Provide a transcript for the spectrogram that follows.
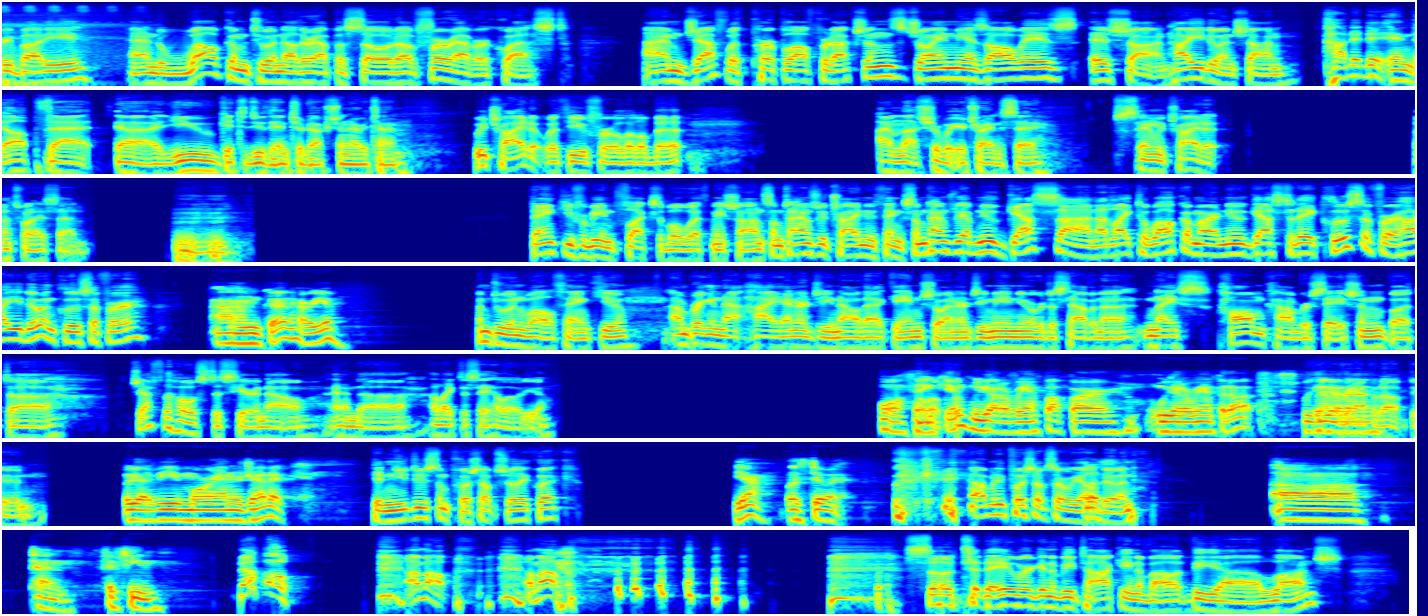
Everybody, and welcome to another episode of Forever Quest. I'm Jeff with Purple Elf Productions. Join me as always is Sean. How you doing, Sean? How did it end up that uh, you get to do the introduction every time? We tried it with you for a little bit. I'm not sure what you're trying to say. Just saying we tried it. That's what I said. hmm Thank you for being flexible with me, Sean. Sometimes we try new things. Sometimes we have new guests on. I'd like to welcome our new guest today, Klucifer. How are you doing, Klucifer? I'm good. How are you? I'm doing well, thank you. I'm bringing that high energy now, that game show energy. Me and you were just having a nice, calm conversation, but uh, Jeff, the host, is here now, and uh, I'd like to say hello to you. Well, thank Hello. you. We got to ramp up our. We got to ramp it up. We got gotta- ramp it up, dude. We got to be more energetic. Can you do some push ups really quick? Yeah, let's do it. Okay. How many push ups are we all Let's- doing? Uh, 10, 15. No, I'm out. I'm out. so today we're going to be talking about the uh, launch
